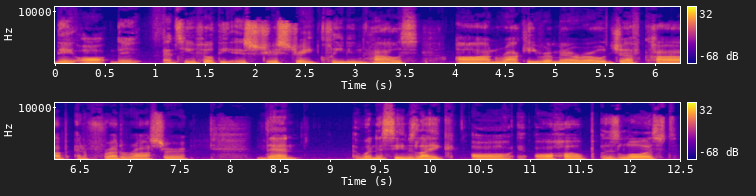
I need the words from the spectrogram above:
they all they and Team Filthy is just straight cleaning house on Rocky Romero, Jeff Cobb, and Fred Rosser. Then when it seems like all all hope is lost,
